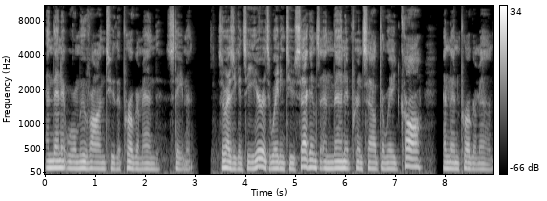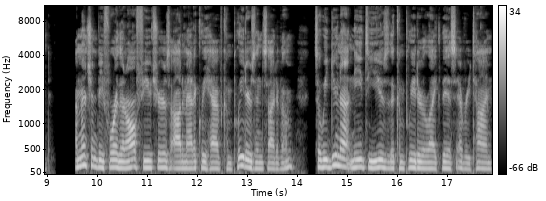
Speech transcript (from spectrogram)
and then it will move on to the program end statement. So as you can see here, it's waiting two seconds and then it prints out delayed call and then program end. I mentioned before that all futures automatically have completers inside of them, so we do not need to use the completer like this every time.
